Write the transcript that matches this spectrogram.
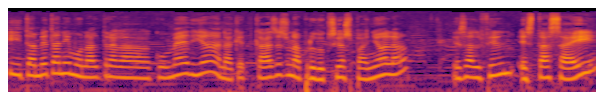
I també tenim una altra comèdia, en aquest cas és una producció espanyola, és el film Estàs ahí,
